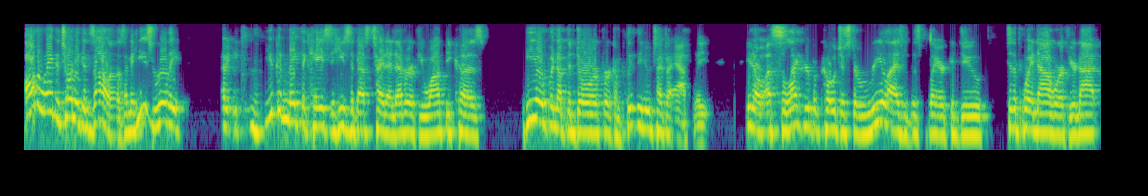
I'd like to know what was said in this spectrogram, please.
all the way to Tony Gonzalez. I mean, he's really. I mean, you can make the case that he's the best tight end ever if you want, because he opened up the door for a completely new type of athlete. You know, a select group of coaches to realize what this player could do to the point now where if you're not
